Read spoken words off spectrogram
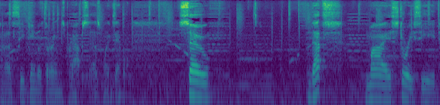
Uh, see Game of Thrones, perhaps, as one example. So, that's my story seed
